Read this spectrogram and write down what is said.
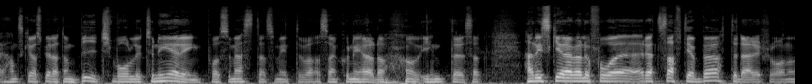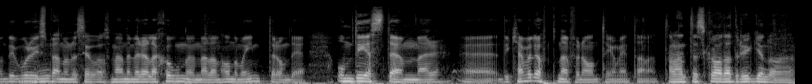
Eh, Han ska ha spelat någon beachvolleyturnering på semestern som inte var sanktionerad av, av Inter. Så han riskerar väl att få eh, rätt saftiga böter därifrån. Och det vore ju Mm. spännande att se vad som händer med relationen mellan honom och Inter om det, om det stämmer. Eh, det kan väl öppna för någonting om inte annat. Han har inte skadat ryggen då?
